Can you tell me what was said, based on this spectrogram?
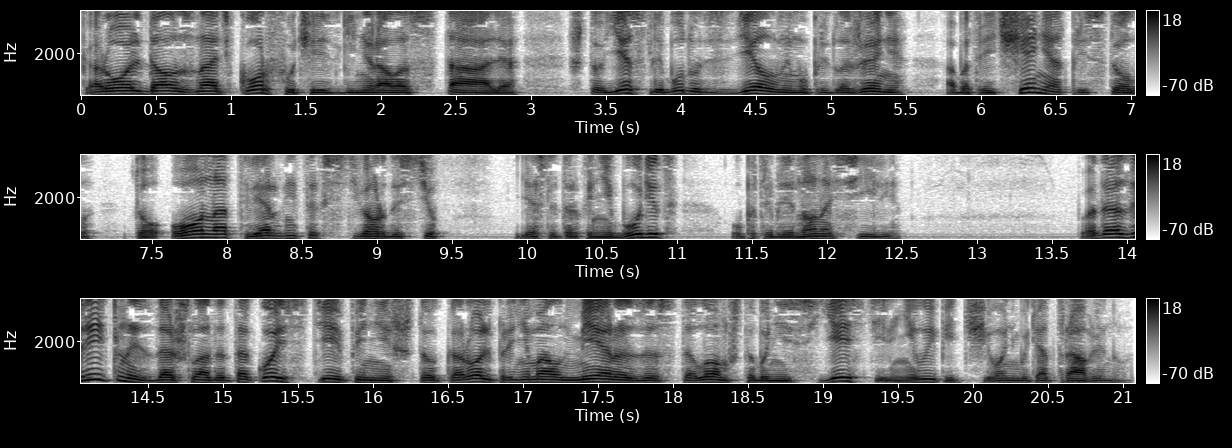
Король дал знать Корфу через генерала Сталя, что если будут сделаны ему предложения об отречении от престола, то он отвергнет их с твердостью, если только не будет употреблено насилие. Подозрительность дошла до такой степени, что король принимал меры за столом, чтобы не съесть или не выпить чего-нибудь отравленного.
